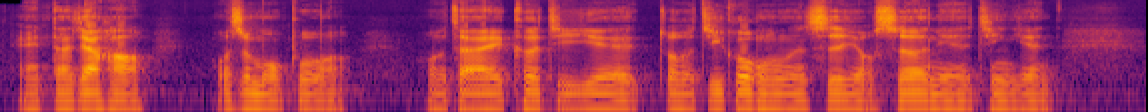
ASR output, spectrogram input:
哎，大家好，我是抹布，我在科技业做机构工程师有十二年的经验。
